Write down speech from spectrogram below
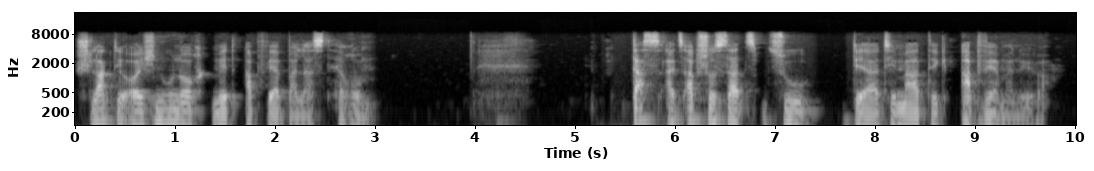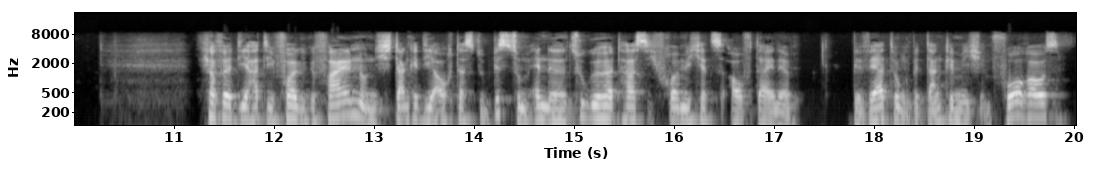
schlagt ihr euch nur noch mit Abwehrballast herum. Das als Abschlusssatz zu der Thematik Abwehrmanöver. Ich hoffe, dir hat die Folge gefallen und ich danke dir auch, dass du bis zum Ende zugehört hast. Ich freue mich jetzt auf deine Bewertung, bedanke mich im Voraus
